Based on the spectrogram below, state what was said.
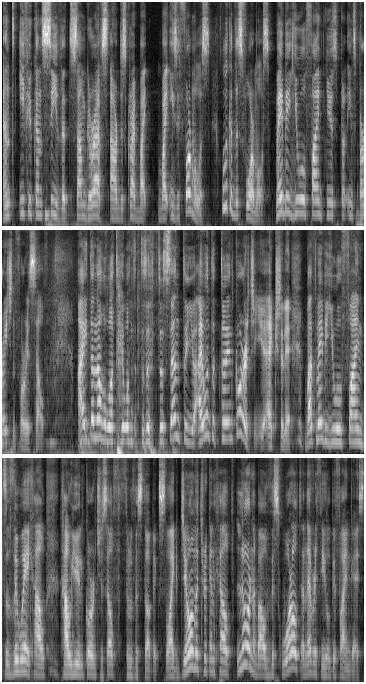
And if you can see that some graphs are described by, by easy formulas, look at these formulas. Maybe you will find new inspiration for yourself. I don't know what I wanted to, to send to you. I wanted to encourage you actually, but maybe you will find the way how how you encourage yourself through these topics. Like geometry can help learn about this world and everything will be fine, guys.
